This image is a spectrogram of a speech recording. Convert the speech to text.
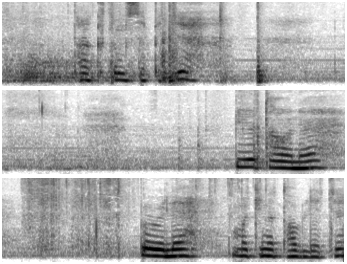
Taktım sepeti. Bir tane böyle makine tableti.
